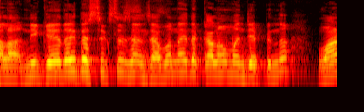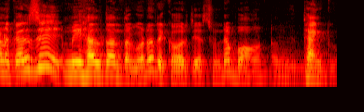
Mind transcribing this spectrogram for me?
అలా నీకు ఏదైతే సిక్స్త్ సెన్స్ ఎవరినైతే కలవమని చెప్పిందో వాళ్ళని కలిసి మీ హెల్త్ అంతా కూడా రికవర్ చేసుకుంటే బాగుంటుంది. థ్యాంక్ యూ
